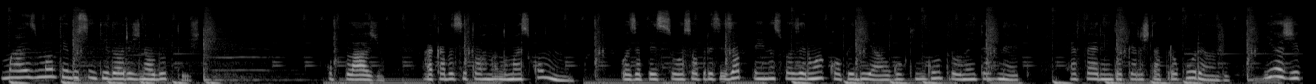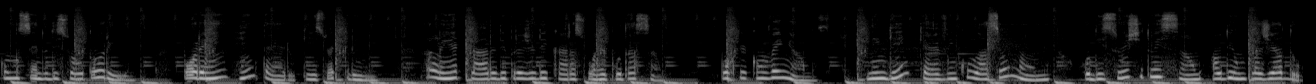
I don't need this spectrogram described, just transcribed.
mas mantendo o sentido original do texto. O plágio acaba se tornando mais comum, pois a pessoa só precisa apenas fazer uma cópia de algo que encontrou na internet referente ao que ela está procurando e agir como sendo de sua autoria. Porém, reitero que isso é crime, além, é claro, de prejudicar a sua reputação. Porque, convenhamos, ninguém quer vincular seu nome ou de sua instituição ao de um plagiador,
